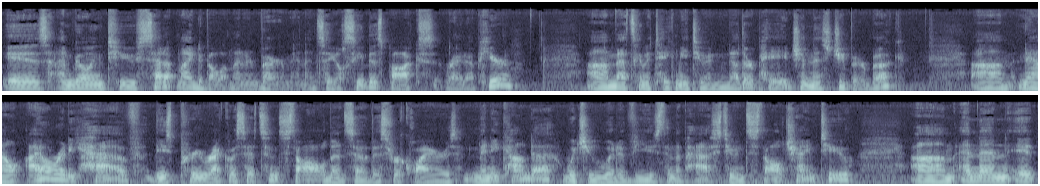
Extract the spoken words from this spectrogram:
is I'm going to set up my development environment. And so you'll see this box right up here. Um, that's going to take me to another page in this Jupyter book. Um, now, I already have these prerequisites installed, and so this requires Miniconda, which you would have used in the past to install QIIME 2, um, and then it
